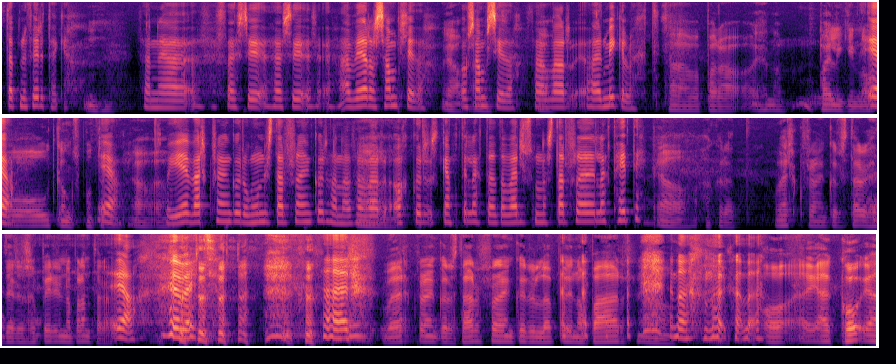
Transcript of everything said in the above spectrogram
stefnu fyrirtækja. Mm Þannig að þessi, þessi að vera samhliða Já, og samsíða, það, já. var, það er mikilvægt. Það var bara hérna, pælingin og, Já. og útgangspunktur. Já. og ég er verkfræðingur og hún er starffræðingur þannig að það Já. var okkur skemmtilegt að þetta væri svona starffræðilegt heiti. Já, akkurat. Verkfræðingur, starf, þetta er þess að byrjun að brandara. Já, ég veit. það er Verkfræðingur, starffræðingur, löfðin á bar. Nákvæmlega. Og ja, ko, ja,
